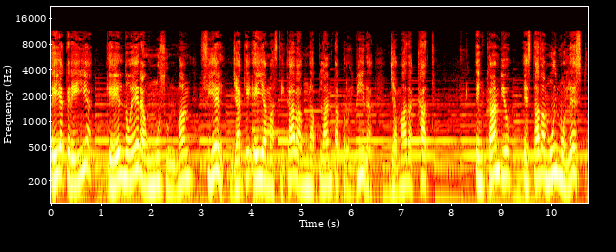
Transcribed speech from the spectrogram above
Ella creía que él no era un musulmán fiel, ya que ella masticaba una planta prohibida llamada kat. En cambio, estaba muy molesto.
